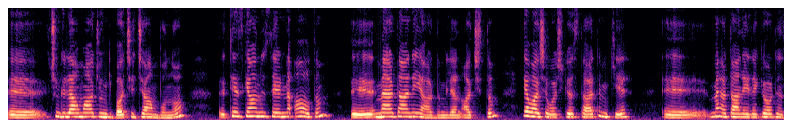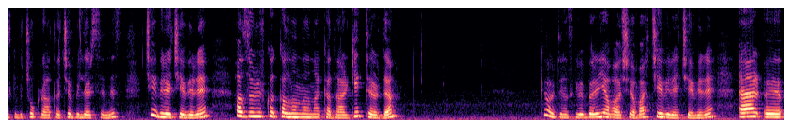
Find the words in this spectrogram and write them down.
E, çünkü lahmacun gibi açacağım bunu. E, tezgahın üzerine aldım. E, merdane yardımıyla açtım. Yavaş yavaş gösterdim ki e, merdane ile gördüğünüz gibi çok rahat açabilirsiniz. Çevire çevire hazır yufka kalınlığına kadar getirdim. Gördüğünüz gibi böyle yavaş yavaş çevire çevire. Eğer e,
